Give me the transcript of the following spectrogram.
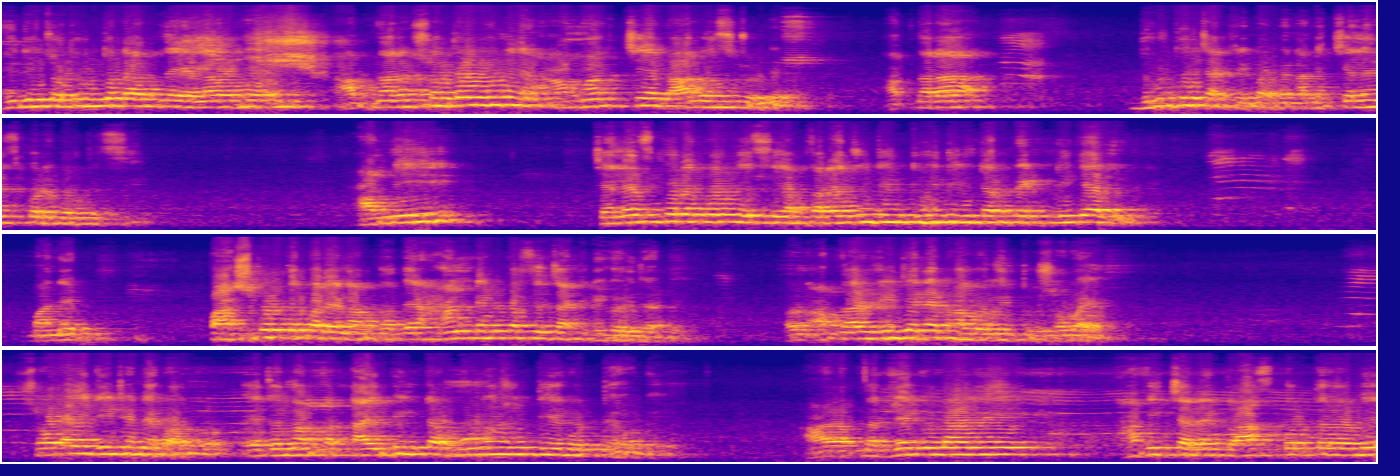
যদি চতুর্থটা আপনি এলাও হন আপনারা সকলে আমার চেয়ে ভালো স্টুডেন্ট আপনারা দ্রুত চাকরি পাবেন, আমি চ্যালেঞ্জ করে বলতেছি। আমি চ্যালেঞ্জ করে বলতেছি, আপনারা যদি দুই, তিনটা প্র্যাকটিক্যাল মানে পাস করতে পারেন, আপনাদের হান্ড্রেড পার্সেন্ট চাকরি হয়ে যাবে। কারণ আপনারা রিটেনে ভালো কিন্তু সবাই। সবাই রিটেনে ভালো এই জন্য আপনার টাইপিংটা মনোযোগ দিয়ে করতে হবে। আর আপনার রেগুলারলি হাফিজ চারে ক্লাস করতে হবে,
